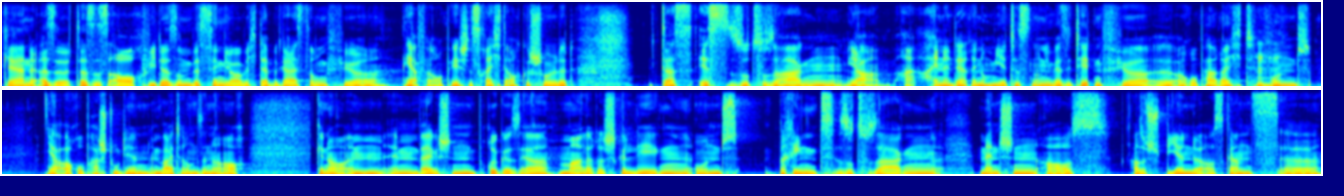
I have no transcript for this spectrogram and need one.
Gerne, also das ist auch wieder so ein bisschen, glaube ich, der Begeisterung für, ja, für europäisches Recht auch geschuldet. Das ist sozusagen ja eine der renommiertesten Universitäten für äh, Europarecht mhm. und ja, Europastudien im weiteren Sinne auch. Genau, im, im belgischen Brügge sehr malerisch gelegen und bringt sozusagen Menschen aus also Studierende aus ganz äh,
